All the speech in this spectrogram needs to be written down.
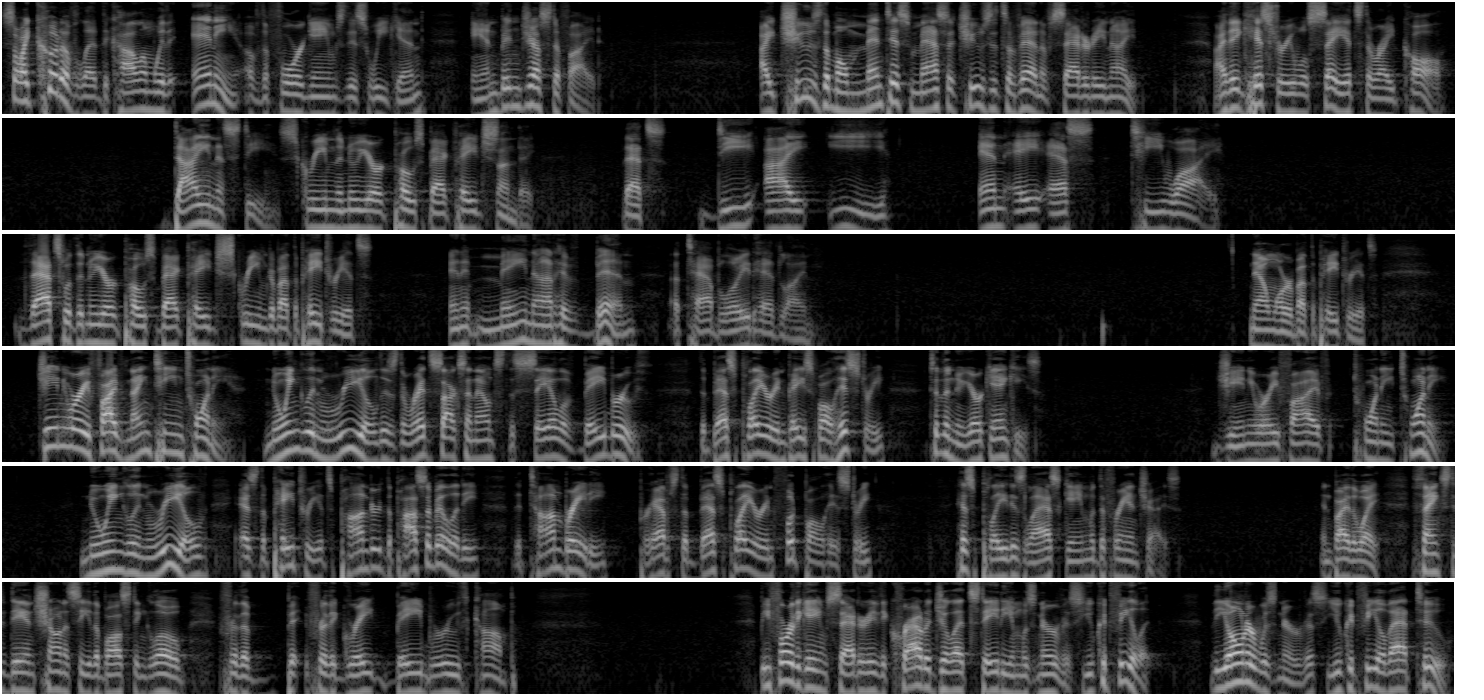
So I could have led the column with any of the four games this weekend and been justified. I choose the momentous Massachusetts event of Saturday night. I think history will say it's the right call. Dynasty, screamed the New York Post back page Sunday. That's D I E N A S T Y. That's what the New York Post back page screamed about the Patriots. And it may not have been a tabloid headline. Now, more about the Patriots. January 5, 1920, New England reeled as the Red Sox announced the sale of Babe Ruth, the best player in baseball history, to the New York Yankees. January 5, 2020, New England reeled as the Patriots pondered the possibility that Tom Brady, perhaps the best player in football history, has played his last game with the franchise. And by the way, thanks to Dan Shaughnessy of the Boston Globe for the for the great Babe Ruth comp. Before the game Saturday, the crowd at Gillette Stadium was nervous. You could feel it. The owner was nervous. You could feel that too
